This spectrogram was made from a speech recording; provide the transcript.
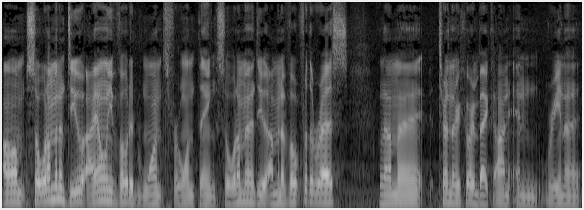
Um. So what I'm gonna do? I only voted once for one thing. So what I'm gonna do? I'm gonna vote for the rest and then I'm going to turn the recording back on and we're going to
